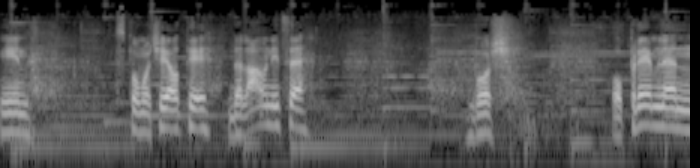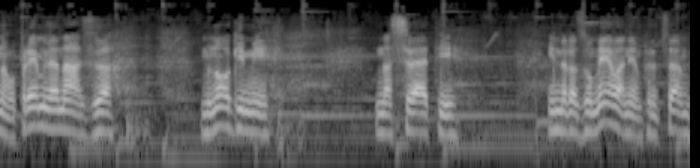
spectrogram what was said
in s pomočjo te delavnice boš opremljen, opremljena z mnogimi nasveti in razumevanjem, predvsem,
